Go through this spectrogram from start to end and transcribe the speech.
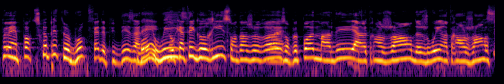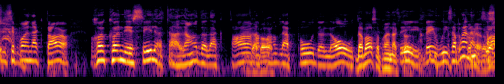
Peu importe. Ce que Peter Brook fait depuis des années. Ben oui. Nos catégories sont dangereuses. Ouais. On peut pas demander à un transgenre de jouer un transgenre si c'est pas un acteur. Reconnaissez le talent de l'acteur à prendre la peau de l'autre. D'abord, ça prend un acteur. T'sais, Ben oui, ça prend un acteur. chose.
